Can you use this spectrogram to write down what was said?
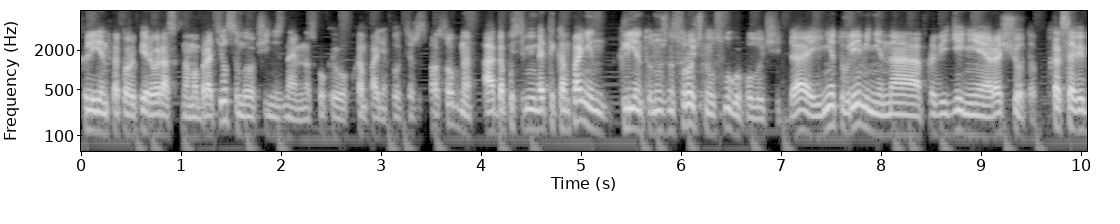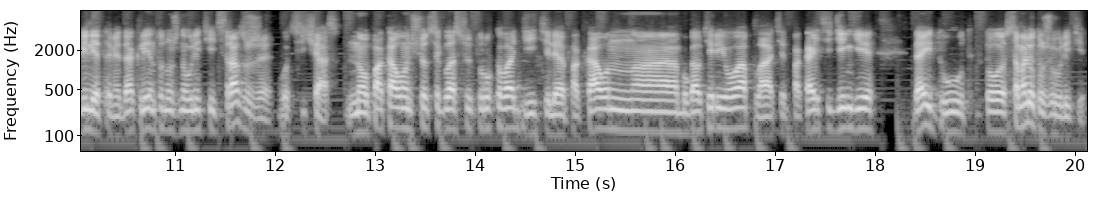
клиент, который первый раз к нам обратился, мы вообще не знаем, насколько его компания платежеспособна, а, допустим, этой компании клиенту нужно срочно услугу получить, да, и нет времени на проведение расчетов, как с авиабилетами, да, клиенту нужно улететь сразу же, вот сейчас, но пока он счет согласует у руководителя, пока он э, бухгалтерия его оплатит, пока эти деньги дойдут, то самолет уже улетит,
